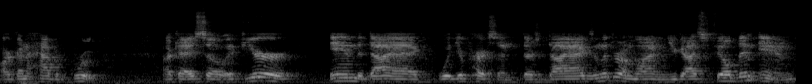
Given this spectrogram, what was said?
are gonna have a group, okay? So if you're in the diag with your person, there's diags in the drum line, and you guys filled them in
